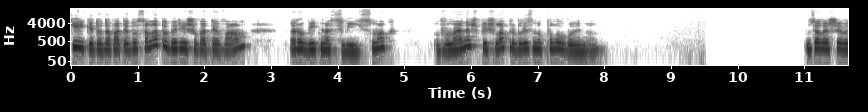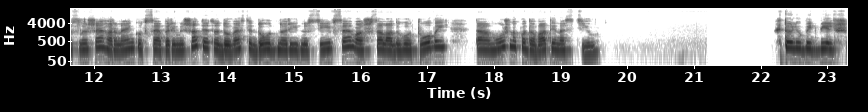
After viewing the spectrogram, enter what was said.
Скільки додавати до салату, вирішувати вам, робіть на свій смак. В мене ж пішла приблизно половина. Залишилось лише гарненько все перемішати та довести до однорідності, і все, ваш салат готовий та можна подавати на стіл. Хто любить більш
